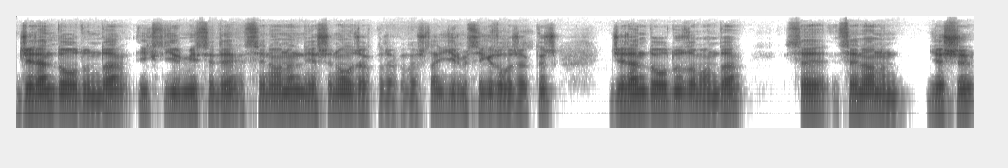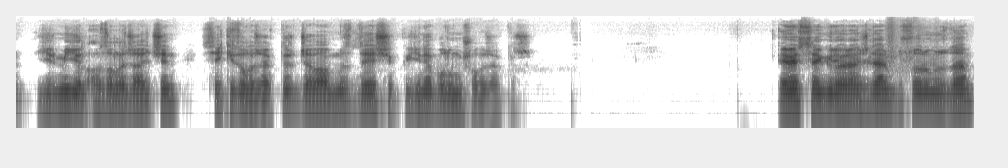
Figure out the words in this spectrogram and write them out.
Ceren doğduğunda x 20 ise de Sena'nın yaşı ne olacaktır arkadaşlar? 28 olacaktır. Ceren doğduğu zaman da Se Sena'nın yaşı 20 yıl azalacağı için 8 olacaktır. Cevabımız D şıkkı yine bulunmuş olacaktır. Evet sevgili öğrenciler bu sorumuzda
